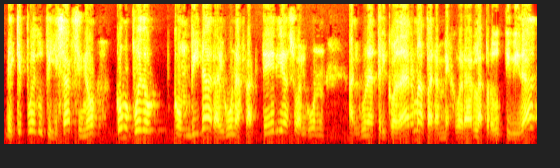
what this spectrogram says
de qué puedo utilizar, sino cómo puedo combinar algunas bacterias o algún, alguna tricoderma para mejorar la productividad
